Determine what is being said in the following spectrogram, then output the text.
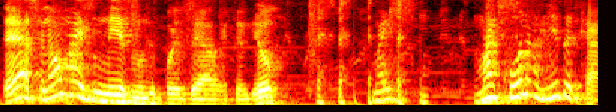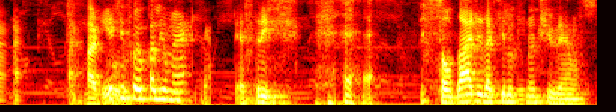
É, você não é mais o mesmo depois dela, entendeu? Mas marcou na vida, cara. Marcou. Esse foi o Kalil Mack, cara. É triste. Saudade daquilo que não tivemos.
